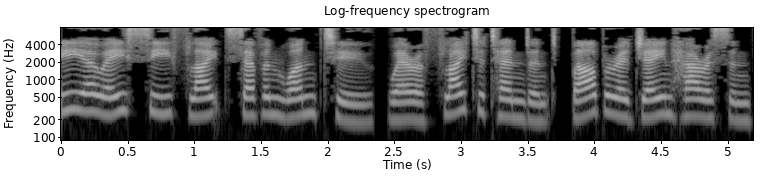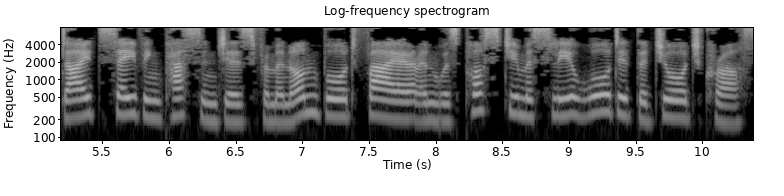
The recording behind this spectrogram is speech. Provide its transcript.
BOAC Flight 712, where a flight attendant, Barbara Jane Harrison died saving passengers from an onboard fire and was posthumously awarded the George Cross.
